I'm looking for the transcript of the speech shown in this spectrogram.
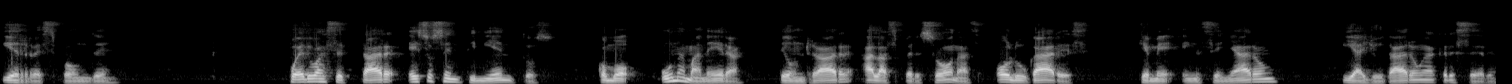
y responde. Puedo aceptar esos sentimientos como una manera de honrar a las personas o lugares que me enseñaron y ayudaron a crecer.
